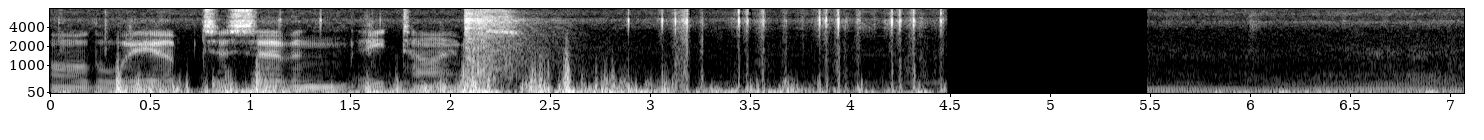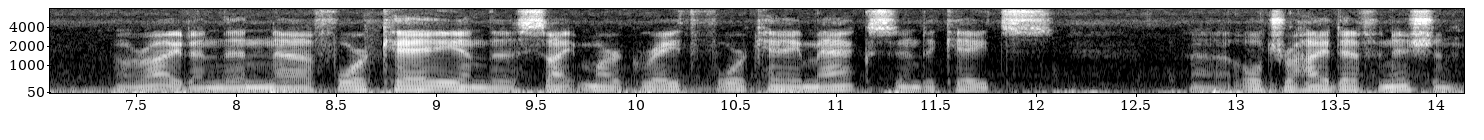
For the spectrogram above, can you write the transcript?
All the eight times. Alright, and then uh, 4K and the Sightmark Wraith 4K Max indicates uh, ultra high definition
